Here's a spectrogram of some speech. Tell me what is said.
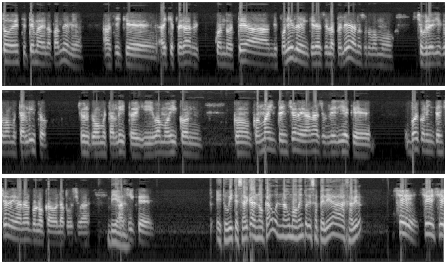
todo este tema de la pandemia. Así que hay que esperar cuando esté disponible en querer hacer la pelea, nosotros vamos, yo creería que vamos a estar listos. Yo creo que vamos a estar listos y, vamos a ir con, con, con, más intenciones de ganar. Yo creería que voy con intenciones de ganar por nocaut la próxima. Bien. Así que. ¿Estuviste cerca del nocaut en algún momento de esa pelea, Javier? Sí, sí, sí,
